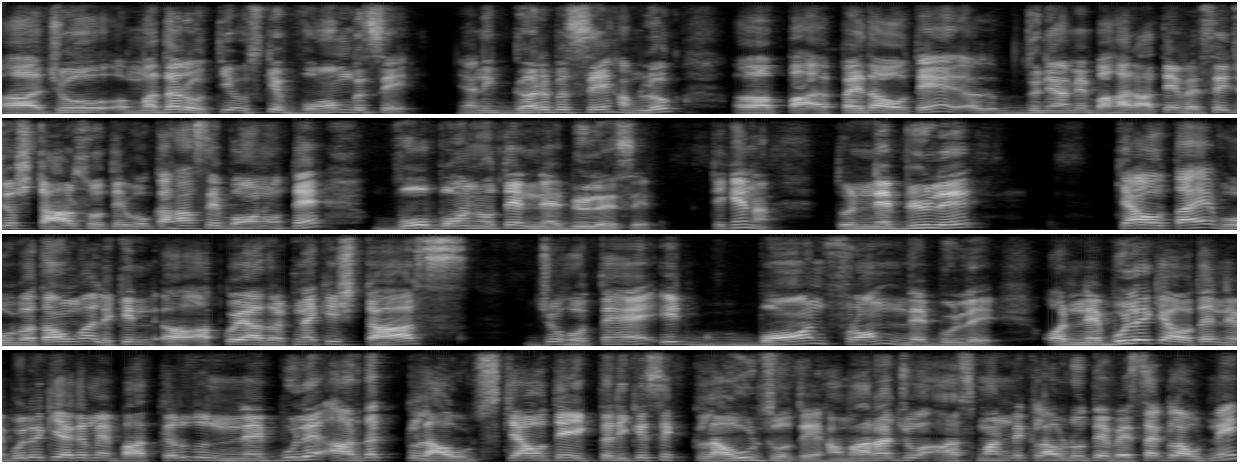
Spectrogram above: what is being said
जो मदर होती है, उसके वॉम्ब से, यानी गर्भ से हम लोग पैदा होते हैं दुनिया में बाहर आते हैं। वैसे जो स्टार्स होते हैं, वो कहाँ से बॉर्न होते हैं? वो बॉर्न होते हैं नेब्यूले से, ठीक है ना? तो नेब्यूले क्या होता है? वो भी बताऊँगा, लेकिन आपको याद रखना है कि स्टार्स जो होते हैं इट बॉर्न फ्रॉम नेबुले और नेबुले क्या होते हैं? नेबुले की अगर मैं बात करूँ तो नेबुले आर द क्लाउड्स क्या होते हैं? एक तरीके से क्लाउड्स होते हैं। हमारा जो आसमान में क्लाउड होते हैं, वैसा क्लाउड नहीं,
